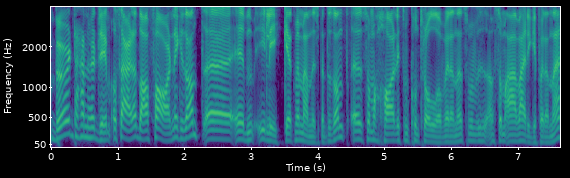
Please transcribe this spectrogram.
Bird, han her gym. og så er det da faren, ikke sant, eh, i likhet med management og sånt, eh, som har liksom kontroll over henne, som, som er verge for henne.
